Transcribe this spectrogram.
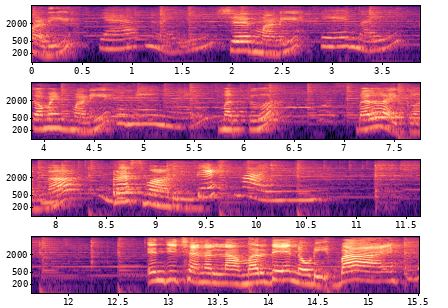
ಮಾಡಿ ಯಾರ್ ಮಾಡಿ? ಶೇರ್ ಮಾಡಿ ಶೇರ್ ಮಾಡಿ. ಕಮೆಂಟ್ ಮಾಡಿ. ಮತ್ತು ಬೆಲ್ ಐಕಾನ್ನ ಪ್ರೆಸ್ ಮಾಡಿ. ಎನ್ ಜಿ ಚಾನಲ್ನ ಮರದೇ ನೋಡಿ. ಬಾಯ್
